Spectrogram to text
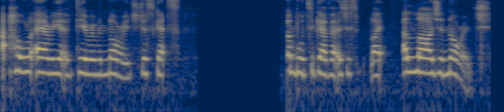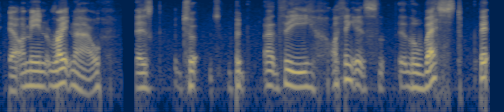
that whole area of Dereham and Norwich just gets jumbled together as just like a larger Norwich. yeah. I mean, right now there's to but at the I think it's the west bit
